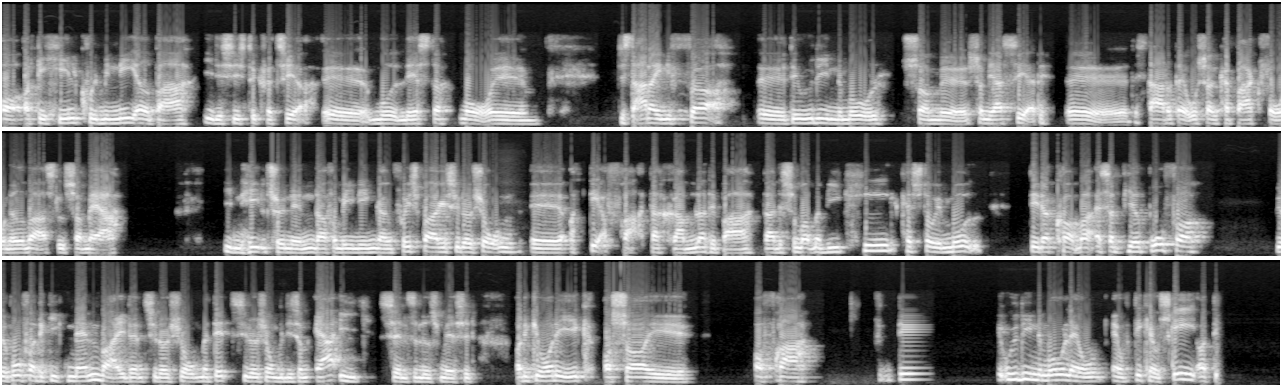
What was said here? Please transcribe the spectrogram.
og, og det hele kulminerede bare i det sidste kvarter øh, mod Leicester, hvor øh, det starter egentlig før øh, det udlignende mål, som, øh, som jeg ser det. Øh, det starter da Ozan Kabak får en advarsel, som er i den helt tynde ende. Der er formentlig ikke engang frispark i situationen. Øh, og derfra, der ramler det bare. Der er det som om, at vi ikke helt kan stå imod det, der kommer. Altså, vi har brug for vi har brug for, at det gik den anden vej i den situation, med den situation, vi ligesom er i selvtillidsmæssigt. Og det gjorde det ikke. Og så øh, og fra det, det udlignende mål er jo, er jo, det kan jo ske, og det,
